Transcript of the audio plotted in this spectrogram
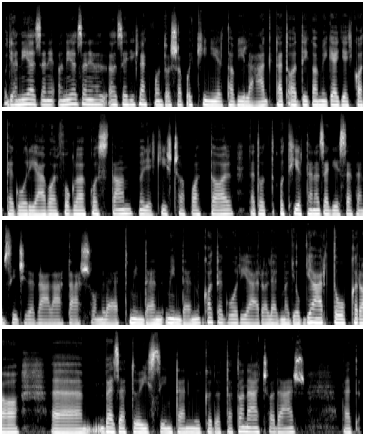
hogy a Nielsen, a Nielsen az egyik legfontosabb, hogy kinyílt a világ, tehát addig, amíg egy-egy kategóriával foglalkoztam, vagy egy kis csapattal, tehát ott, ott hirtelen az egész FMCG-re rálátásom lett minden, minden kategóriára, legnagyobb gyártókra, vezetői szinten működött a tanácsadás, tehát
